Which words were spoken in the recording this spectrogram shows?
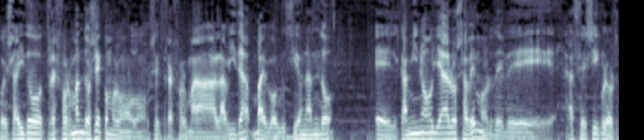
pues ha ido transformándose como se transforma la vida, va evolucionando. El camino ya lo sabemos desde hace siglos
